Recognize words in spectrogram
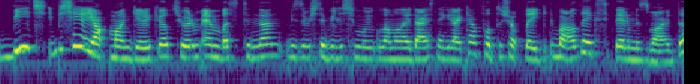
Bir, bir şey yapman gerekiyor atıyorum en basitinden bizim işte bilişim uygulamaları dersine girerken Photoshop'la ilgili bazı eksiklerimiz vardı.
